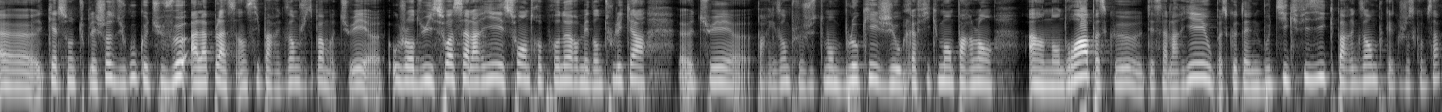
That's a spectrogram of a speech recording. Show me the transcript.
Euh, Quelles sont toutes les choses du coup que tu veux à la place hein? Si par exemple je sais pas moi tu es aujourd'hui soit salarié soit entrepreneur mais dans tous les cas tu es par exemple justement bloqué géographiquement parlant un endroit parce que tu es salarié ou parce que tu as une boutique physique par exemple quelque chose comme ça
